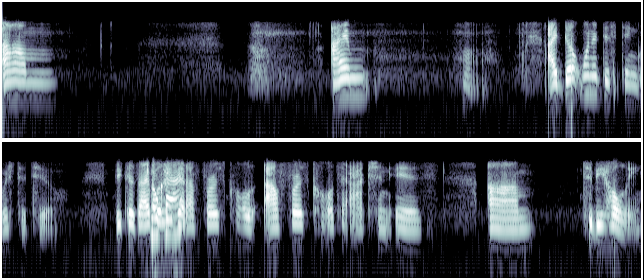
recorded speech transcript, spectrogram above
Um, I'm. Hmm. I don't want to distinguish the two because I believe okay. that our first call our first call to action is um, to be holy.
